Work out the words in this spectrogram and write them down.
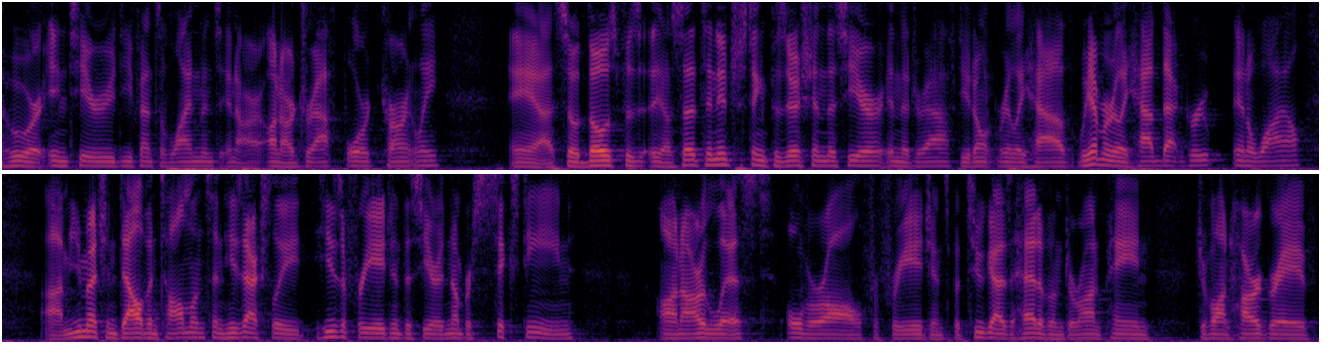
who are interior defensive linemen in our on our draft board currently. And so those you know, so it's an interesting position this year in the draft. You don't really have we haven't really had that group in a while. Um, you mentioned Dalvin Tomlinson. He's actually he's a free agent this year, number 16 on our list overall for free agents. But two guys ahead of him, Daron Payne, Javon Hargrave.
